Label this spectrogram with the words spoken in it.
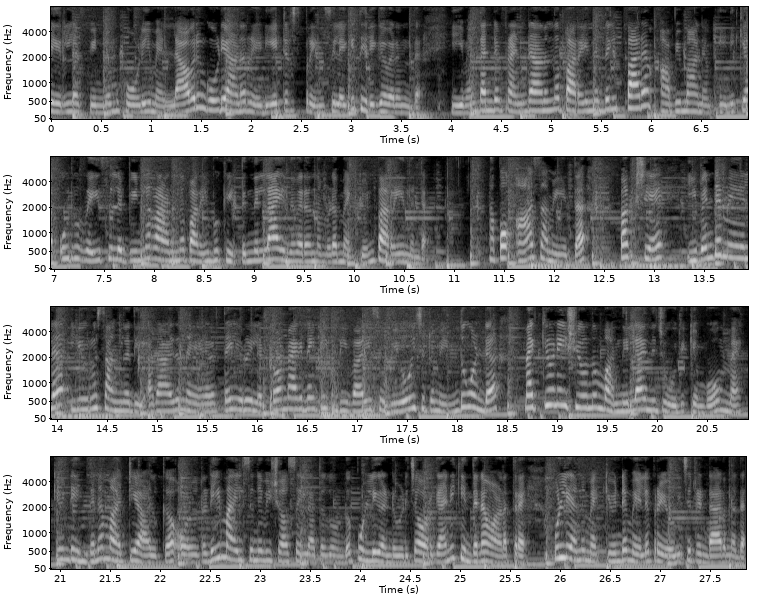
പേരിലെ ഫിന്നും ഹോളിയും എല്ലാവരും കൂടിയാണ് റേഡിയേറ്റർ സ്പ്രിങ്സിലേക്ക് തിരികെ വരുന്നത്. ഈവൻ തന്റെ ഫ്രണ്ട് ആണെന്ന് പറയുന്നതിൽ പരം അഭിമാനം. എനിക്ക് ഒരു റേസിലെ വിന്നർ ആണെന്ന് പറയുമ്പോൾ കിട്ടുന്നില്ല എന്ന് വരെ നമ്മുടെ മെക്യൂൻ പറയുന്നുണ്ട്. അപ്പോൾ ആ സമയത്ത് പക്ഷേ ഇവന്റെ മേലെ ഈ ഒരു സംഗതി അതായത് നേരത്തെ ഈ ഒരു ഇലക്ട്രോ മാഗ്നറ്റിക് ഡിവൈസ് ഉപയോഗിച്ചിട്ടും എന്തുകൊണ്ട് മെക്യൂൺ ഇഷ്യൂ ഒന്നും വന്നില്ല എന്ന് ചോദിക്കുമ്പോൾ മെക്യൂന്റെ ഇന്ധനം മാറ്റിയ ആൾക്ക് ഓൾറെഡി മൈൽസിന് വിശ്വാസം ഇല്ലാത്തതുകൊണ്ട് പുള്ളി കണ്ടുപിടിച്ച ഓർഗാനിക് ഇന്ധനമാണത്രേ. അന്ന് മെക്യൂന്റെ മേലെ പ്രയോഗിച്ചിട്ടുണ്ടായിരുന്നത്.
